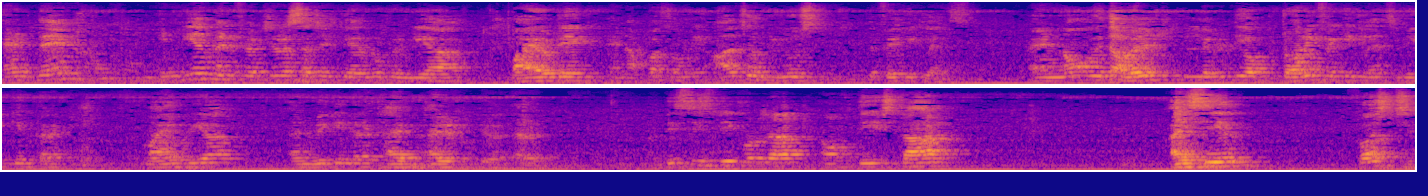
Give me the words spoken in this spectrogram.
And then Indian manufacturers such as Care Group India, Biotech and Upper Apasoni also introduced the phakic lens. And now with the availability of toric phakic lens, we can correct myopia and we can correct refractive error. This is the photograph of the STAAR ICL. First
